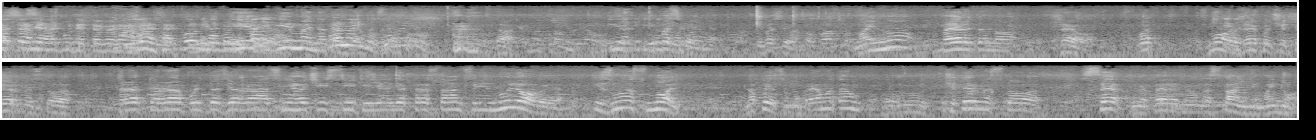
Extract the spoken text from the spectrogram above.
Ви самі не будете вимагати. І, і мене так. І, і. І Василь. Майно передано ЖЕО. От з ЖЕКу 14-го трактора, бульдозера, снігочистителі, електростанції нульові. І знос ноль. Написано прямо там 14 серпня передано останнє майно,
